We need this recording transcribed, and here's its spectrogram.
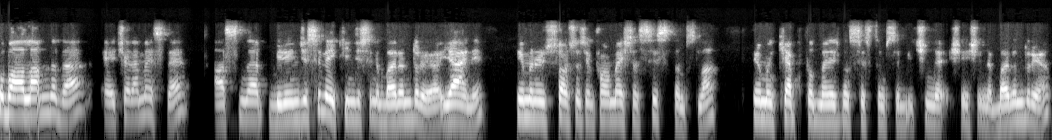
Bu bağlamda da HRMS de aslında birincisi ve ikincisini barındırıyor. Yani Human Resources Information Systems'la Human Capital Management Systems'ı içinde, şey içinde barındırıyor.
